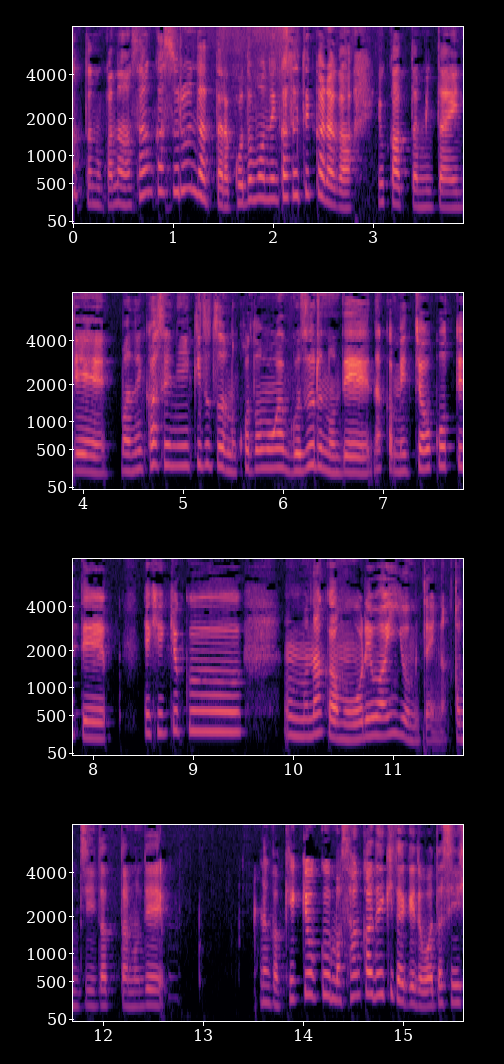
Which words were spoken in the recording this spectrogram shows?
だったのかな？参加するんだったら子供寝かせてからが良かったみたいで、まあ寝かせに行きつつも子供がぐずるので、なんかめっちゃ怒ってて、で、結局、うん、なんかもう俺はいいよみたいな感じだったので、なんか結局、まあ参加できたけど私一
